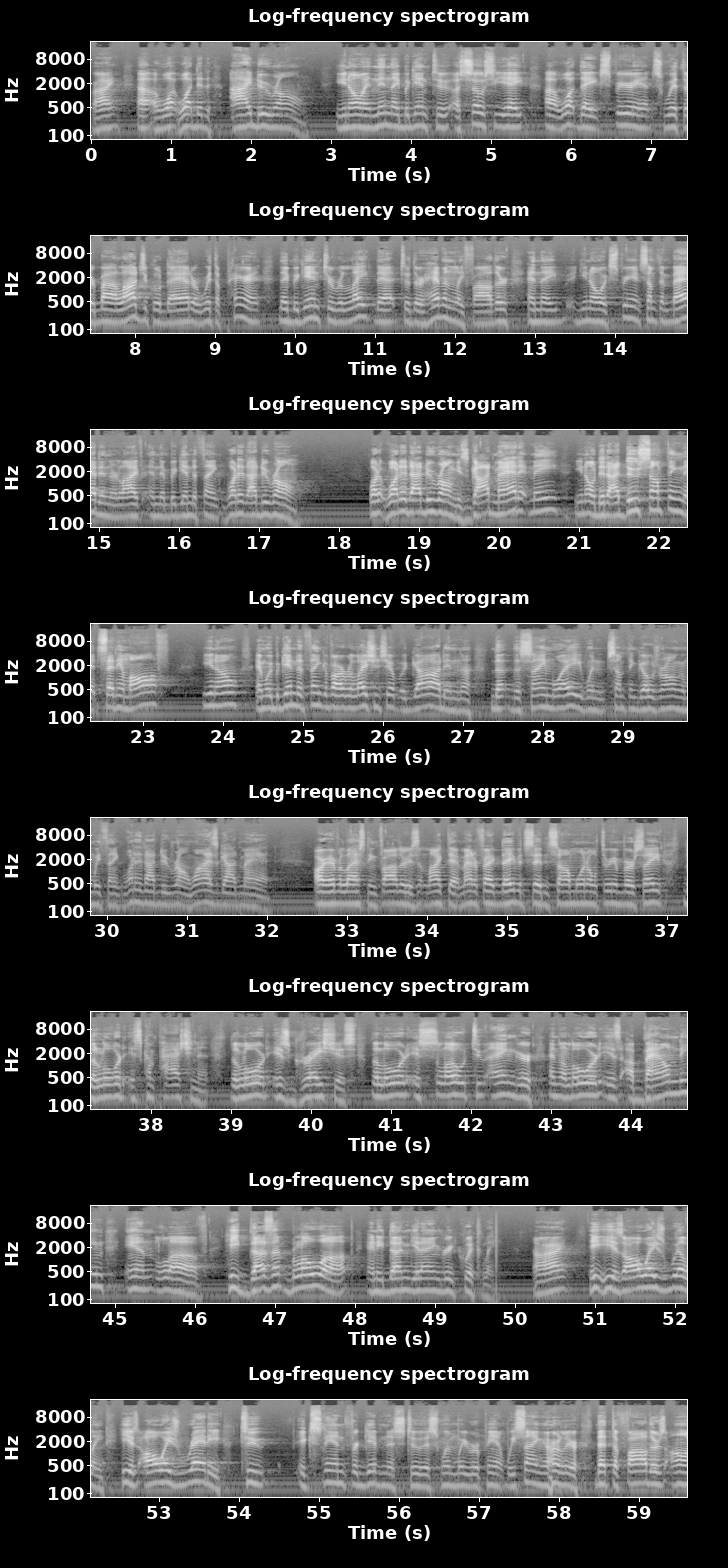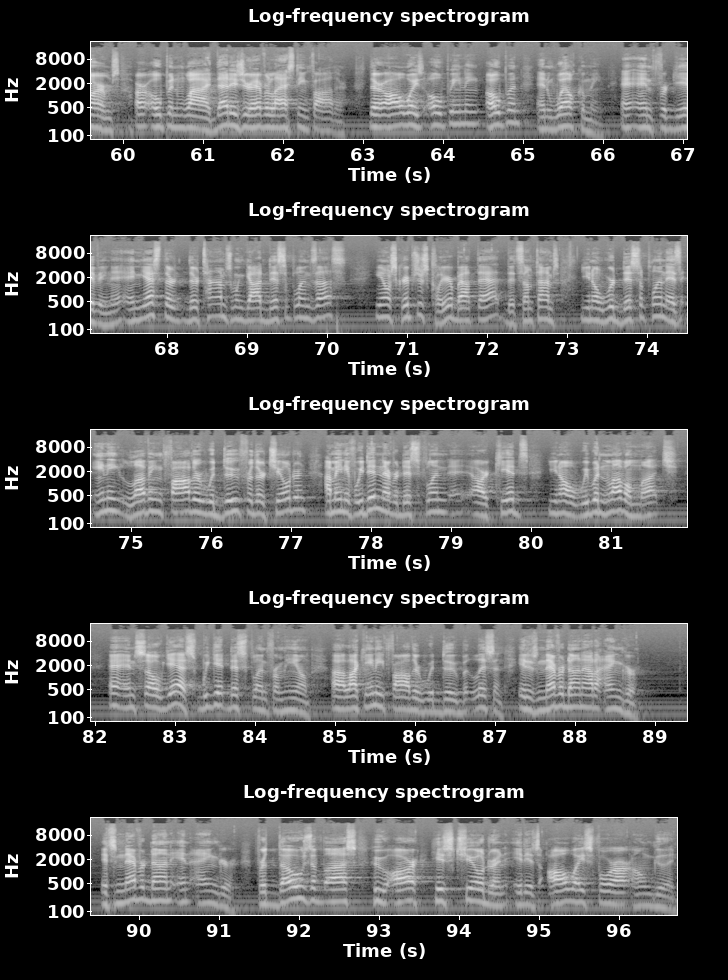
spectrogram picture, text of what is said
right? Uh, what, what did I do wrong? You know, and then they begin to associate uh, what they experience with their biological dad or with a parent. They begin to relate that to their heavenly father, and they, you know, experience something bad in their life, and then begin to think, what did I do wrong? What, what did I do wrong? Is God mad at me? You know, did I do something that set him off? You know, and we begin to think of our relationship with God in the, the, the same way when something goes wrong and we think, what did I do wrong? Why is God mad? Our everlasting Father isn't like that. Matter of fact, David said in Psalm 103 and verse 8, The Lord is compassionate, the Lord is gracious, the Lord is slow to anger, and the Lord is abounding in love. He doesn't blow up and he doesn't get angry quickly. All right? He, he is always willing, he is always ready to extend forgiveness to us when we repent. We sang earlier that the Father's arms are open wide. That is your everlasting Father. They're always opening, open and welcoming and, and forgiving. And, and yes, there, there are times when God disciplines us. You know, Scripture's clear about that, that sometimes, you know, we're disciplined as any loving father would do for their children. I mean, if we didn't ever discipline eh, our kids, you know, we wouldn't love them much. And so, yes, we get discipline from Him uh, like any father would do. But listen, it is never done out of anger, it's never done in anger. For those of us who are His children, it is always for our own good.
